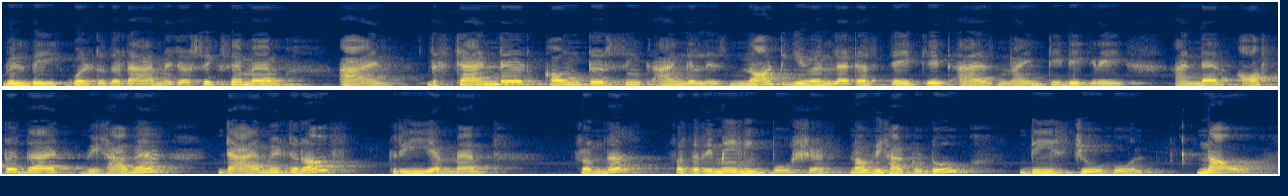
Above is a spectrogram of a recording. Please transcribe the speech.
will be equal to the diameter 6 mm and the standard countersink angle is not given. Let us take it as 90 degree and then after that we have a diameter of 3 mm from the for the remaining portion. Now we have to do these two holes. Now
